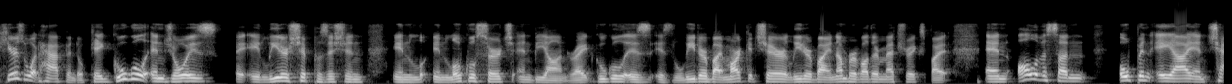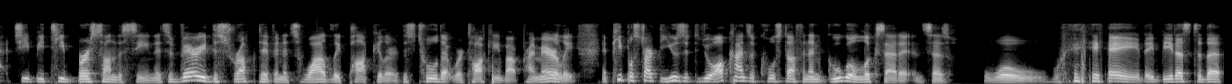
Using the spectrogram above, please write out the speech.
here's what happened, okay? Google enjoys a leadership position in in local search and beyond right? Google is is leader by market share leader by a number of other metrics by and all of a sudden open ai and chat gpt bursts on the scene. It's very disruptive and it's wildly popular this tool that we're talking about primarily. And people start to use it to do all kinds of cool stuff and then google looks at it and says whoa. Hey they beat us to the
